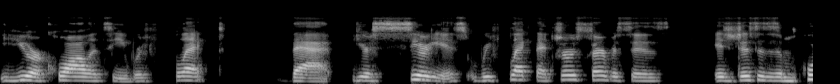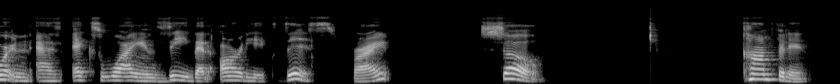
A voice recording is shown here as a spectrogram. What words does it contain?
your quality, reflect that you're serious, reflect that your services is just as important as X, Y, and Z that already exists, right? So, confidence.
